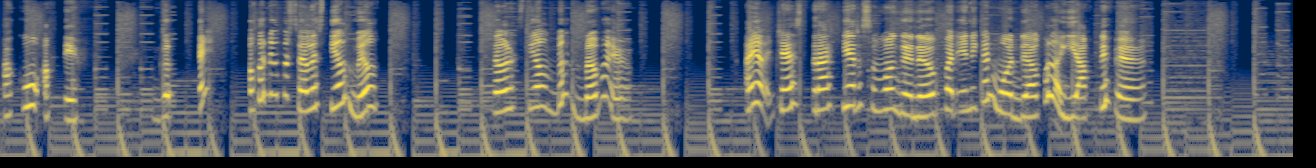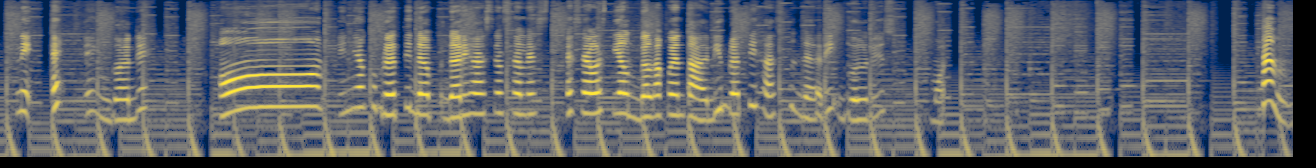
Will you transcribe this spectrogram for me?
aku aktif. Ge- eh aku dapat celestial build. Celestial build berapa ya? Ayo chest terakhir semoga dapat. Ini kan mode aku lagi aktif ya nih. Eh eh enggak deh. Oh ini aku berarti dapat dari hasil celest eh, celestial build aku yang tadi berarti hasil dari glorious mode hmm.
